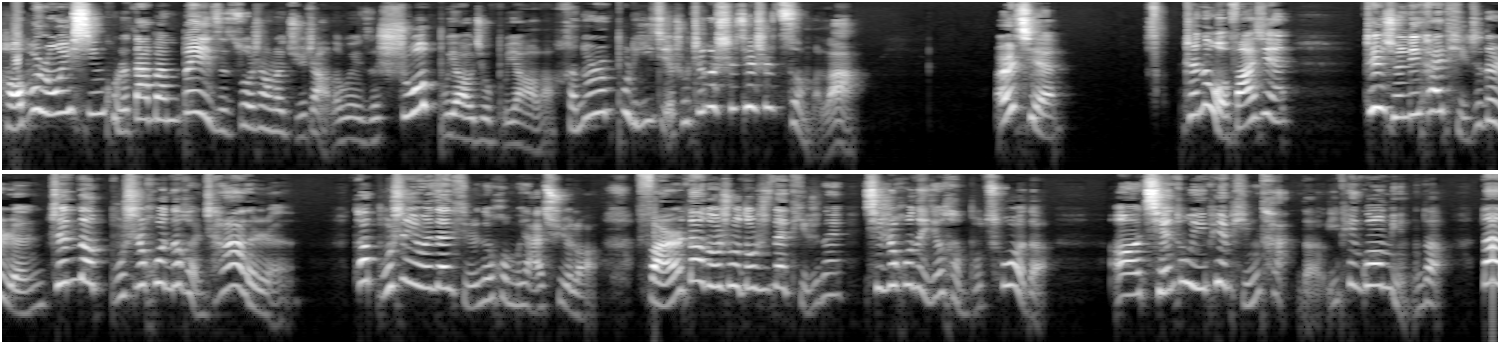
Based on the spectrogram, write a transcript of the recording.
好不容易辛苦了大半辈子坐上了局长的位子，说不要就不要了。很多人不理解，说这个世界是怎么了？而且，真的我发现，这群离开体制的人，真的不是混得很差的人，他不是因为在体制内混不下去了，反而大多数都是在体制内其实混得已经很不错的，啊，前途一片平坦的，一片光明的。但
